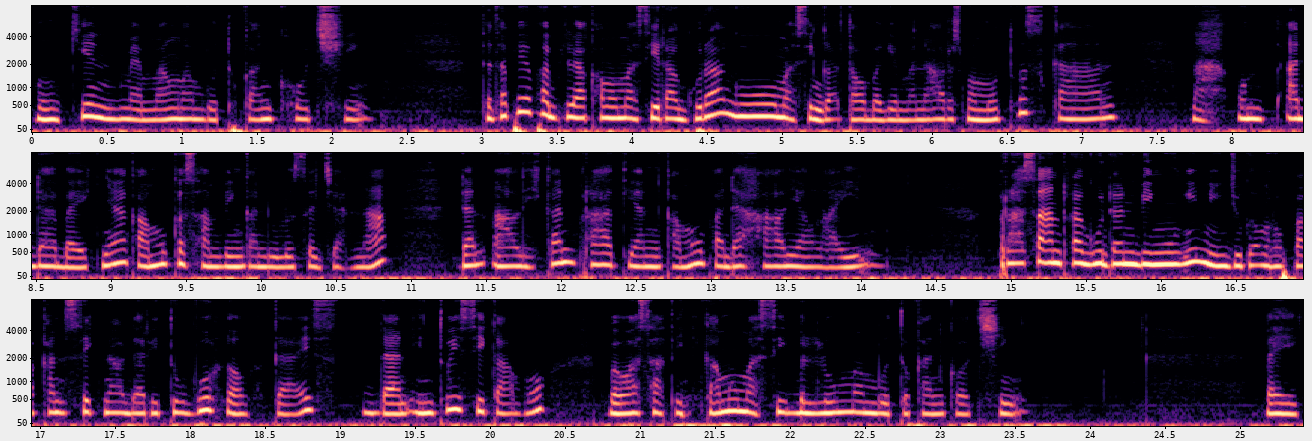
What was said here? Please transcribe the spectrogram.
mungkin memang membutuhkan coaching. Tetapi apabila kamu masih ragu-ragu, masih nggak tahu bagaimana harus memutuskan, nah ada baiknya kamu kesampingkan dulu sejenak dan alihkan perhatian kamu pada hal yang lain. Perasaan ragu dan bingung ini juga merupakan signal dari tubuh loh guys dan intuisi kamu bahwa saat ini kamu masih belum membutuhkan coaching. Baik,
